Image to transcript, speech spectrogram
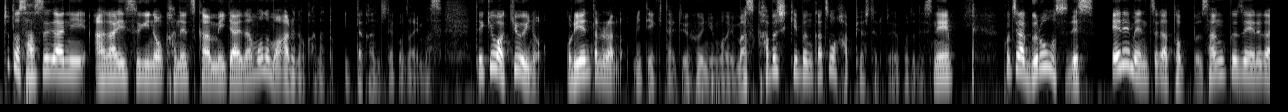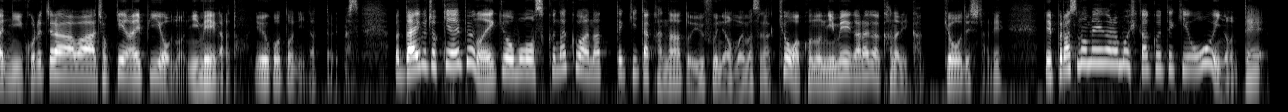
ちょっとさすがに上がりすぎの過熱感みたいなものもあるのかなといった感じでございます。で、今日は9位のオリエンタルランド見ていきたいというふうに思います。株式分割を発表しているということですね。こちらグロースです。エレメンツがトップ、サンクゼールが2位。こちらは直近 IPO の2銘柄ということになっております。まあ、だいぶ直近 IPO の影響も少なくはなってきたかなというふうには思いますが、今日はこの2銘柄がかなり活況でしたね。で、プラスの銘柄も比較的多いので、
